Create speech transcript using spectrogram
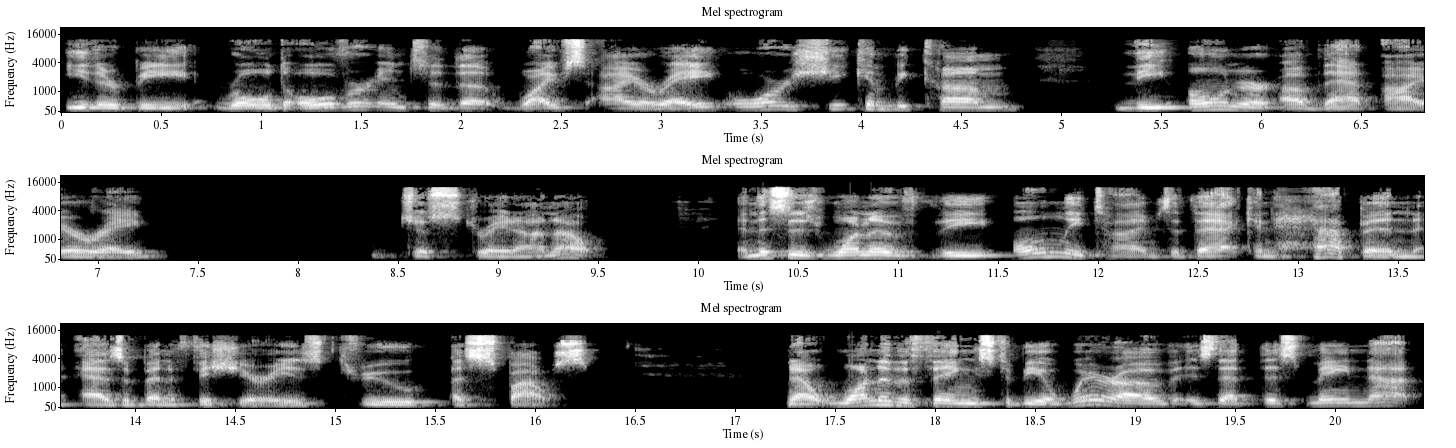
either be rolled over into the wife's IRA or she can become the owner of that IRA just straight on out. And this is one of the only times that that can happen as a beneficiary is through a spouse. Now, one of the things to be aware of is that this may not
